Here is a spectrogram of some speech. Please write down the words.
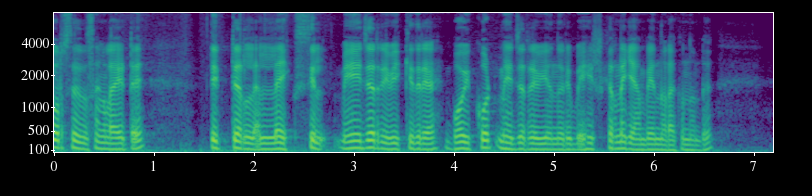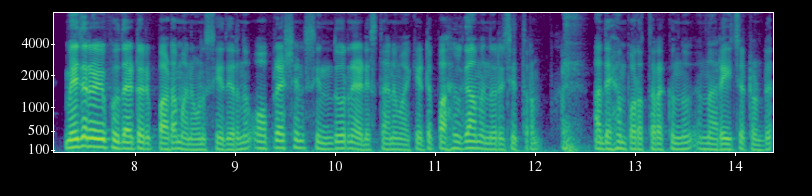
കുറച്ച് ദിവസങ്ങളായിട്ട് ട്വിറ്ററിൽ അല്ല എക്സിൽ മേജർ രവിക്കെതിരെ ബോയ്ക്കോട്ട് മേജർ രവി എന്നൊരു ബഹിഷ്കരണ ക്യാമ്പയിൻ നടക്കുന്നുണ്ട്. മേജർ രവി പുതുതായിട്ട് ഒരു പടം അനൗൺസ് ചെയ്തിരുന്നു. ഓപ്പറേഷൻ സിന്ദൂറിനെ അടിസ്ഥാനമാക്കിയിട്ട് പഹൽഗാം എന്നൊരു ചിത്രം അദ്ദേഹം പുറത്തിറക്കുന്നു എന്ന് അറിയിച്ചിട്ടുണ്ട്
